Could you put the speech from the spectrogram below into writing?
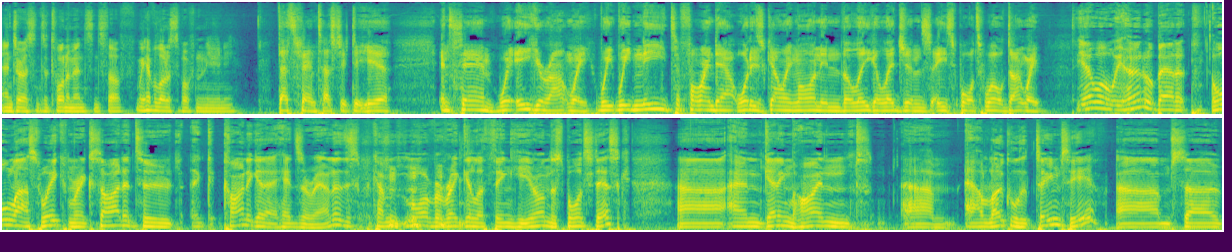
enter us into tournaments and stuff. We have a lot of support from the uni. That's fantastic to hear. And Sam, we're eager, aren't we? We we need to find out what is going on in the League of Legends esports world, don't we? Yeah, well, we heard about it all last week, and we're excited to kind of get our heads around it. This has become more of a regular thing here on the sports desk, uh, and getting behind um, our local teams here. Um, so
